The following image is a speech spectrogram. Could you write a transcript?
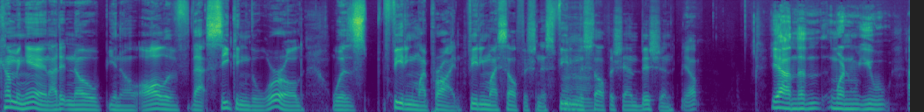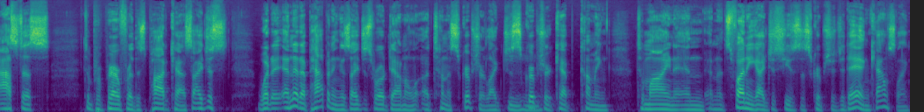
coming in, I didn't know, you know, all of that seeking the world was feeding my pride, feeding my selfishness, feeding the uh-huh. selfish ambition. Yep. Yeah, and then when you asked us to prepare for this podcast, I just what ended up happening is I just wrote down a, a ton of scripture. Like just scripture kept coming to mind, and and it's funny. I just used the scripture today in counseling.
